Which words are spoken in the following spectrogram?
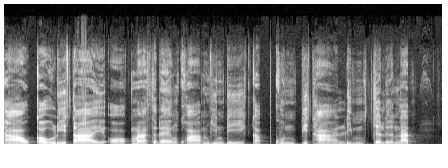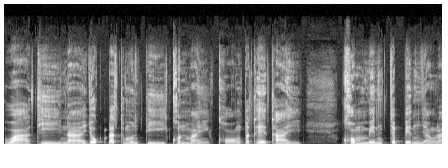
ชาวเกาหลีใต้ออกมาแสดงความยินดีกับคุณพิธาลิ้มเจริญรัตน์ว่าที่นายกรัฐมนตรีคนใหม่ของประเทศไทย คอมเมนต์จะเป็นอย่างไร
